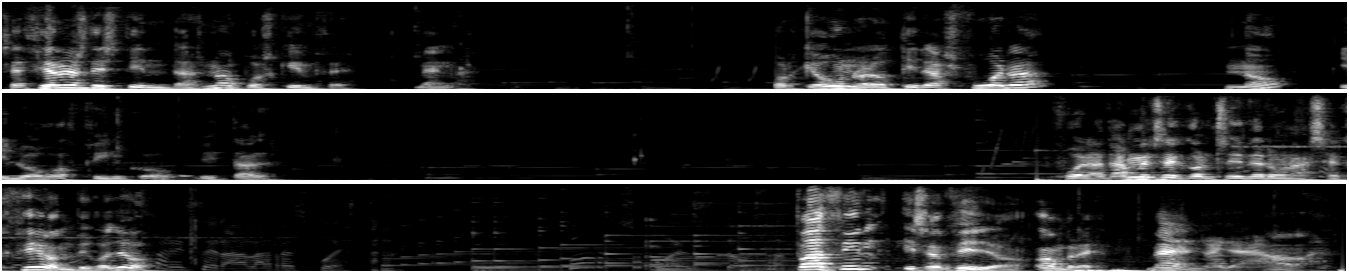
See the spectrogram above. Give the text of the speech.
Secciones distintas, ¿no? Pues 15. Venga. Porque uno lo tiras fuera, ¿no? Y luego 5 y tal. Fuera también se considera una sección, digo yo. Fácil y sencillo. Hombre, venga ya, vamos.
